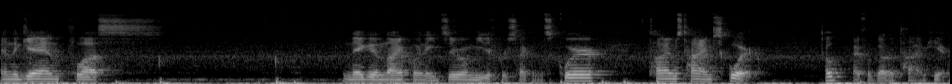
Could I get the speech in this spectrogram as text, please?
and again plus negative 9.80 meters per second square times times square Oh, I forgot a time here.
